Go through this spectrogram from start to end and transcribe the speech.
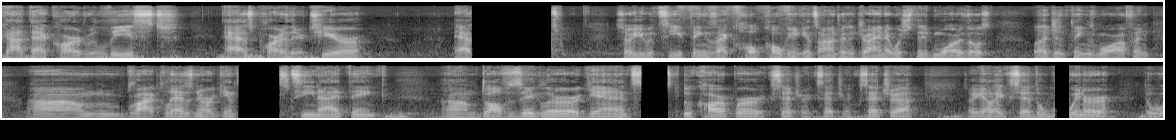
got that card released as part of their tier so you would see things like Hulk Hogan against Andre the Giant. I wish they did more of those legend things more often. Um, Brock Lesnar against Cena, I think. Um, Dolph Ziggler against Luke Harper, etc., etc., etc. So yeah, like I said, the winner, the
